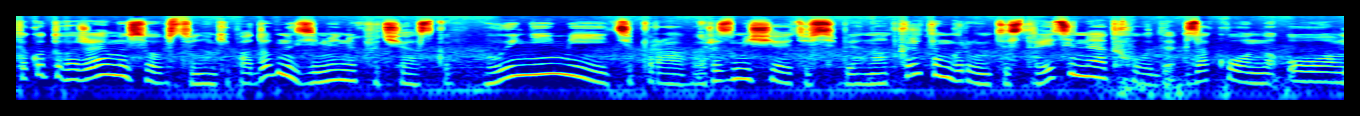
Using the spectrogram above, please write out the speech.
Так вот, уважаемые собственники подобных земельных участков, вы не имеете права размещать у себя на открытом грунте строительные отходы. Закон о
